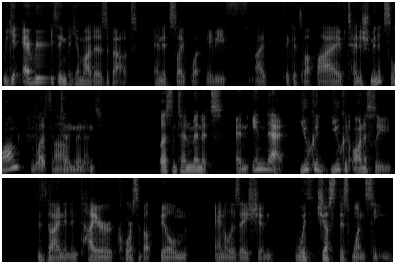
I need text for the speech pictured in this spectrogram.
we get everything that Yamada is about. And it's like, what, maybe I think it's about five, 10 ish minutes long, Less than 10 um, minutes. less than 10 minutes. And in that, you could, you could honestly design an entire course about film analyzation with just this one scene.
